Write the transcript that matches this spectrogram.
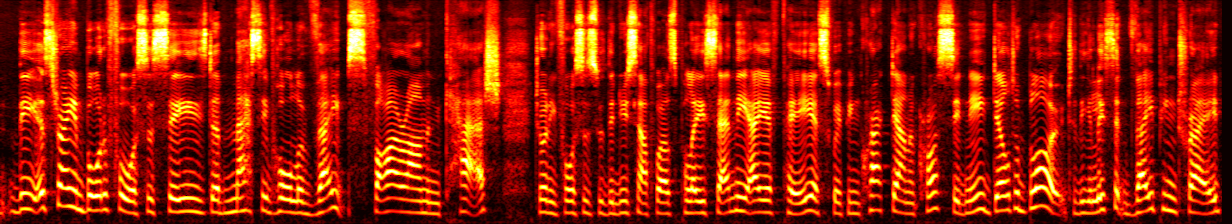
The Australian Border Force has seized a massive haul of vapes, firearm, and cash. Joining forces with the New South Wales Police and the AFP, a sweeping crackdown across Sydney dealt a blow to the illicit vaping trade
